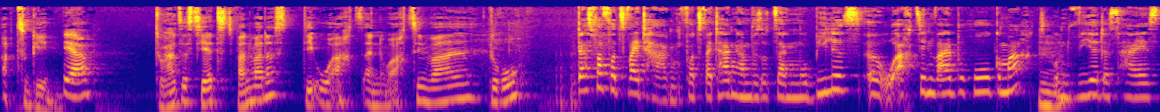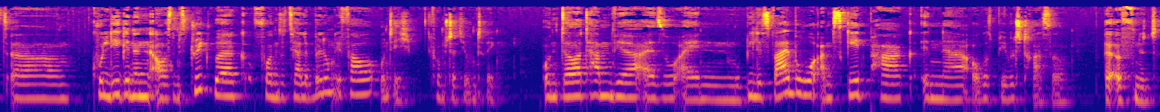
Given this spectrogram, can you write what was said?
abzugehen. Ja. Du hattest jetzt, wann war das? Die U8, ein U18-Wahlbüro? Das war vor zwei Tagen. Vor zwei Tagen haben wir sozusagen ein mobiles äh, U18-Wahlbüro gemacht. Mhm. Und wir, das heißt äh, Kolleginnen aus dem Streetwork von Soziale Bildung e.V. und ich vom Stadtjugendring. Und dort haben wir also ein mobiles Wahlbüro am Skatepark in der August-Bebel-Straße eröffnet.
